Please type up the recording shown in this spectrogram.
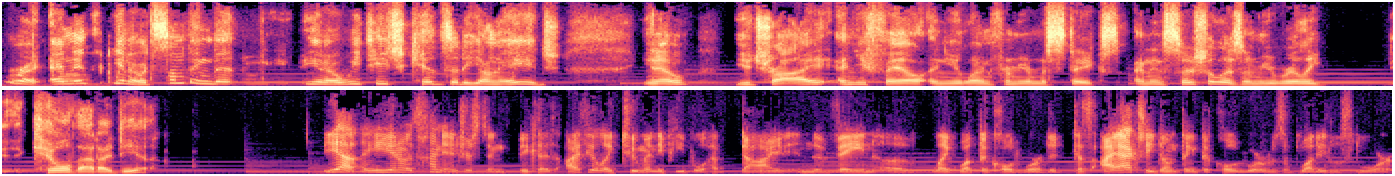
Right. And um, it's, you know, it's something that, you know, we teach kids at a young age. You know, you try and you fail and you learn from your mistakes. And in socialism, you really kill that idea. Yeah, you know, it's kind of interesting because I feel like too many people have died in the vein of like what the Cold War did. Because I actually don't think the Cold War was a bloodyless war.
